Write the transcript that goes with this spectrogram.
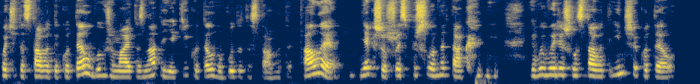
хочете ставити котел, ви вже маєте знати, який котел ви будете ставити. Але якщо щось пішло не так, і ви вирішили ставити інший котел,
